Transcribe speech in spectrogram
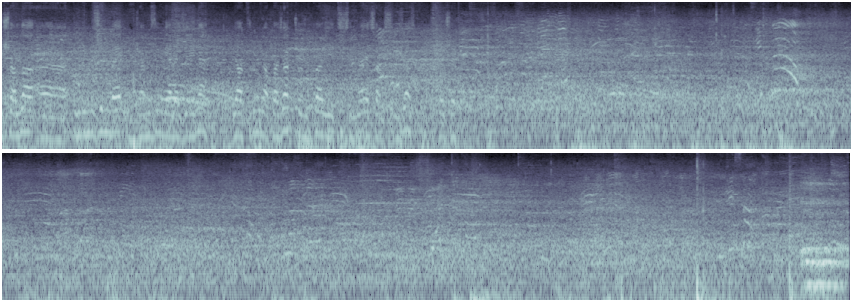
inşallah e, ilimizin ve ülkemizin geleceğine yatırım yapacak çocuklar yetiştirmeye çalışacağız. Teşekkür ederim. Eğer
